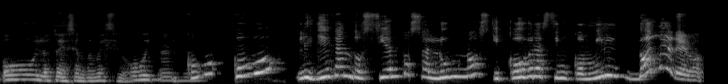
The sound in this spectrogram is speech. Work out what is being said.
oh, lo estoy haciendo ¿cómo, ¿cómo le llegan 200 alumnos y cobra 5 mil dólares?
